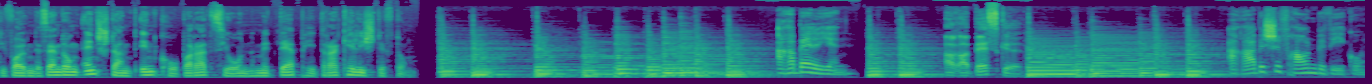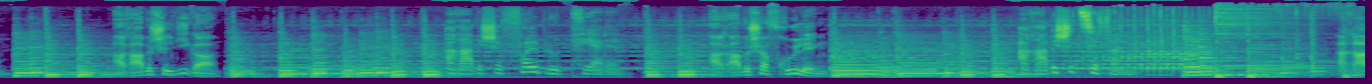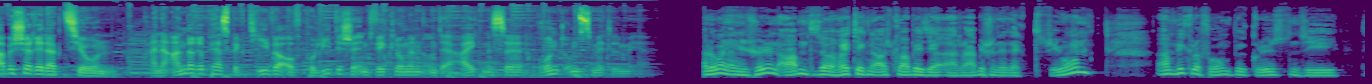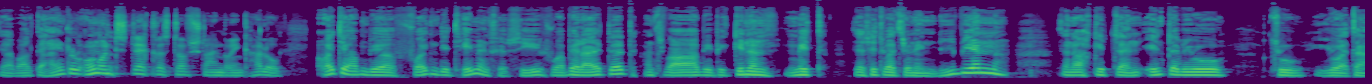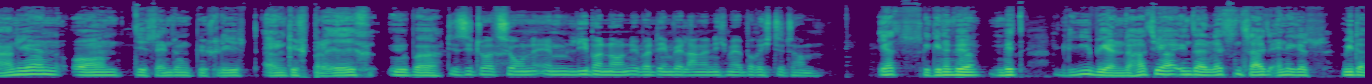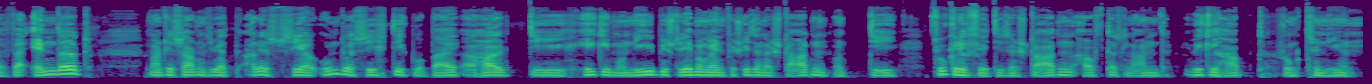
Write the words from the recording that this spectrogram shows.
Die folgende Sendung entstand in Kooperation mit der Petra Kelly Stiftung. Arabellien. Arabeske. Arabische Frauenbewegung. Arabische Liga. Arabische Vollblutpferde. Arabischer Frühling. Arabische Ziffern. Arabische Redaktion. Eine andere Perspektive auf politische Entwicklungen und Ereignisse rund ums Mittelmeer. Hallo und einen schönen Abend zur heutigen Ausgabe der Arabischen Redaktion. Am Mikrofon begrüßen Sie der Walter Heindl und, und der Christoph Steinbrink. Hallo. Heute haben wir folgende Themen für Sie vorbereitet. Und zwar, wir beginnen mit der Situation in Libyen. Danach gibt es ein Interview zu Jordanien und die Sendung beschließt ein Gespräch über die Situation im Libanon, über den wir lange nicht mehr berichtet haben. Jetzt beginnen wir mit Libyen. Da hat sich ja in der letzten Zeit einiges wieder verändert. Manche sagen, es wird alles sehr undurchsichtig, wobei halt die Hegemoniebestrebungen verschiedener Staaten und die Zugriffe dieser Staaten auf das Land wie gehabt funktionieren.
